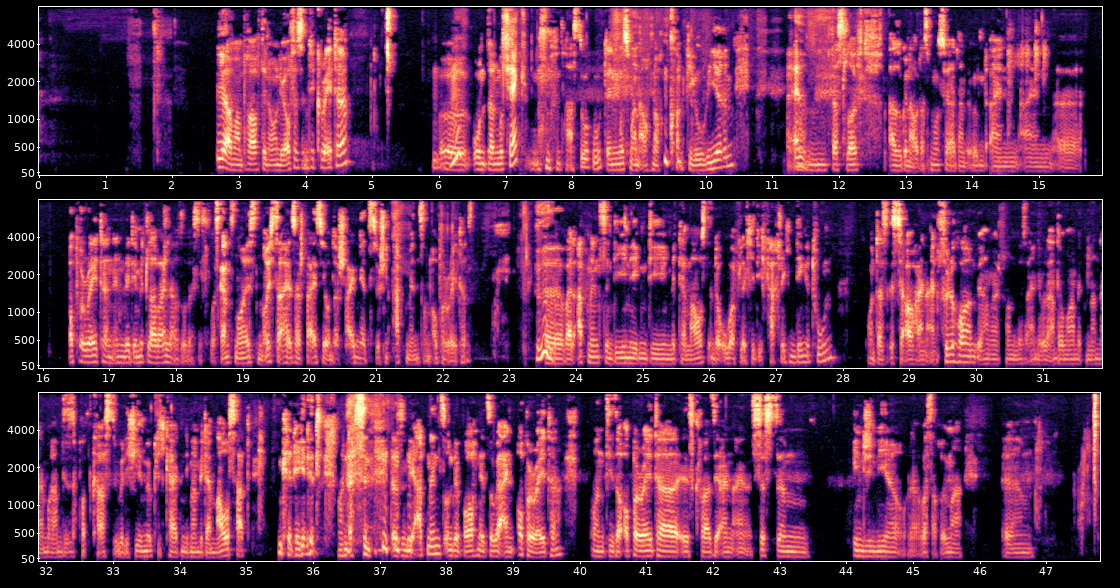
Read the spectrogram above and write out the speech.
Ja, man braucht den OnlyOffice Integrator. Mhm. Äh, und dann muss Check. hast du gut, den muss man auch noch konfigurieren. Ähm, das läuft, also genau, das muss ja dann irgendein ein äh, Operator nennen wir den mittlerweile. Also das ist was ganz Neues. Neuester heißer Scheiß. Wir unterscheiden jetzt zwischen Admins und Operators. Uh. Äh, weil Admins sind diejenigen, die mit der Maus in der Oberfläche die fachlichen Dinge tun. Und das ist ja auch ein, ein Füllhorn. Wir haben ja schon das eine oder andere Mal miteinander im Rahmen dieses Podcasts über die vielen Möglichkeiten, die man mit der Maus hat, geredet. Und das sind, das sind die Admins. Und wir brauchen jetzt sogar einen Operator. Und dieser Operator ist quasi ein, ein System Engineer oder was auch immer, ähm,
